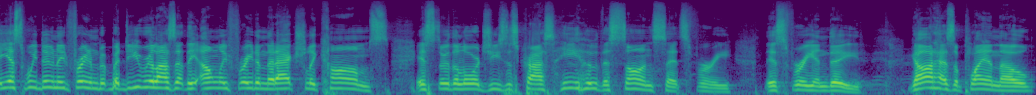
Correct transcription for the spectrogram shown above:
yes, we do need freedom, but, but do you realize that the only freedom that actually comes is through the Lord Jesus Christ? He who the Son sets free is free indeed. God has a plan, though,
